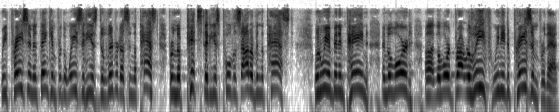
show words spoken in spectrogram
We praise him and thank him for the ways that he has delivered us in the past, from the pits that he has pulled us out of in the past. When we have been in pain and the Lord, uh, the Lord brought relief, we need to praise Him for that.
